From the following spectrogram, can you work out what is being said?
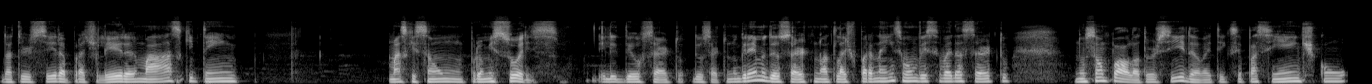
da terceira prateleira, mas que tem mas que são promissores. Ele deu certo, deu certo no Grêmio, deu certo no Atlético Paranaense, vamos ver se vai dar certo no São Paulo. A torcida vai ter que ser paciente com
